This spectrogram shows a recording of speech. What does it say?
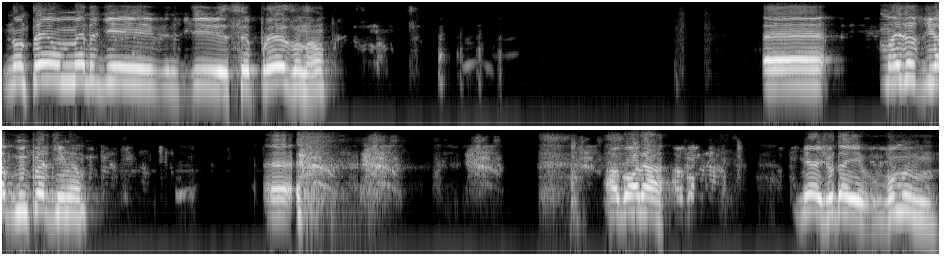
não tenho medo de, de ser preso, não. É, mas eu já me perdi mesmo. É, agora, me ajuda aí, vamos.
